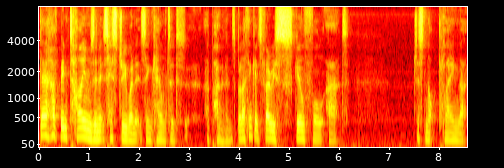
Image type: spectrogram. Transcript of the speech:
there have been times in its history when it's encountered opponents, but I think it's very skillful at just not playing that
